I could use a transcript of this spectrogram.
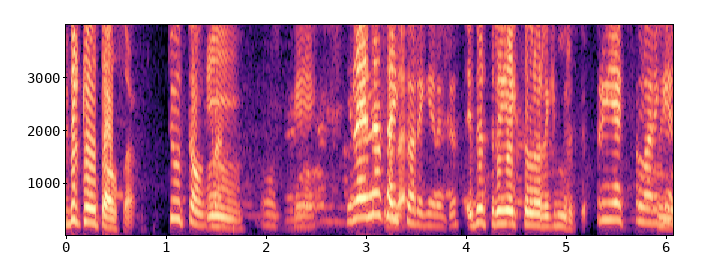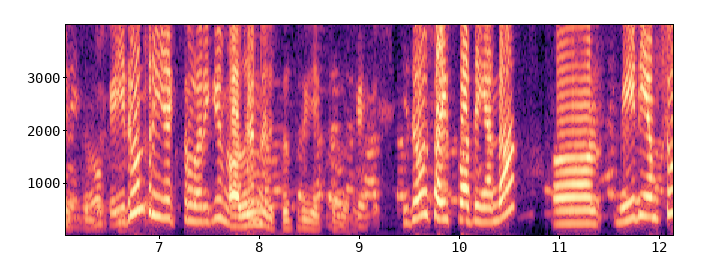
இது two thousand two thousand okay இதுல என்ன சைஸ் வரைக்கும் இருக்கு? இது த்ரீ எக்ஸ்எல் வரைக்கும் இருக்கு. த்ரீ எக்ஸ்எல் வரைக்கும் இருக்கு. ஓகே இதுவும் த்ரீ எக்ஸ்எல் வரைக்கும் அதுவும் இருக்கு த்ரீ எக்ஸ்எல் ஓகே இதுவும் சைஸ் பாத்தீங்கன்னா மீடியம் டு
